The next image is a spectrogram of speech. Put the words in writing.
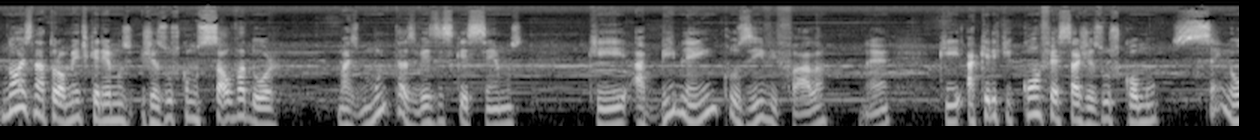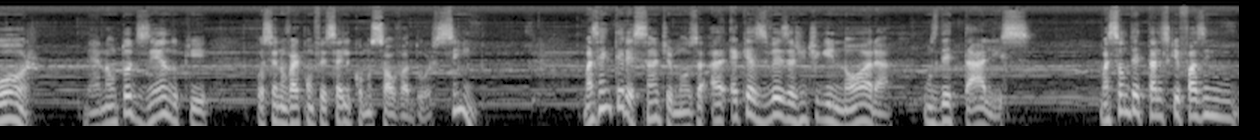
nós naturalmente queremos Jesus como Salvador, mas muitas vezes esquecemos que a Bíblia, inclusive, fala né, que aquele que confessar Jesus como Senhor, né, não estou dizendo que você não vai confessar Ele como Salvador, sim, mas é interessante, irmãos, é que às vezes a gente ignora uns detalhes, mas são detalhes que fazem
